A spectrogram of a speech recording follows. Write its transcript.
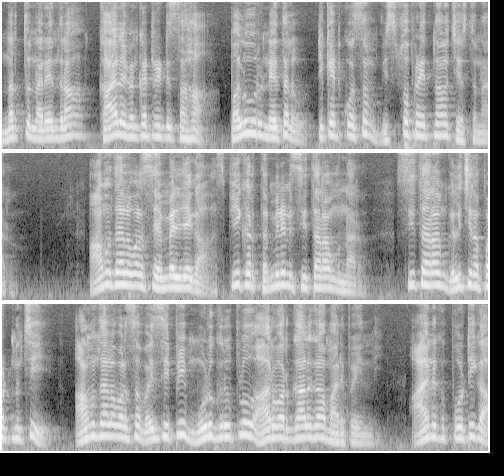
నర్తు నరేంద్ర కాయల వెంకటరెడ్డి సహా పలువురు నేతలు టికెట్ కోసం విశ్వ ప్రయత్నాలు చేస్తున్నారు. ఆముదాల వలస ఎమ్మెల్యేగా స్పీకర్ తమ్మినేని సీతారాం ఉన్నారు. సీతారాం గెలిచినప్పటి నుంచి ఆముదాల వలస వైసీపీ మూడు గ్రూపులు ఆరు వర్గాలుగా మారిపోయింది. ఆయనకు పోటీగా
